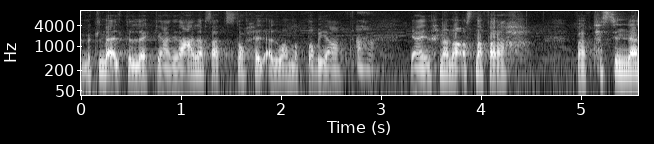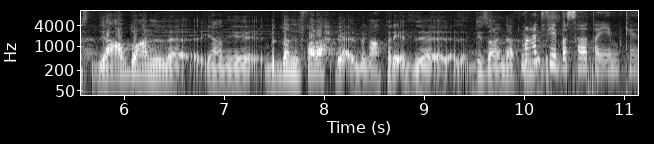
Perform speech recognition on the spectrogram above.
مثل ما قلت لك يعني العالم صارت تستوحي الألوان من الطبيعه أه. يعني نحن ناقصنا فرح. فبتحسي الناس بده يعودوا عن يعني بدهم الفرح عن طريق الديزاينات ما عاد في بساطة يمكن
